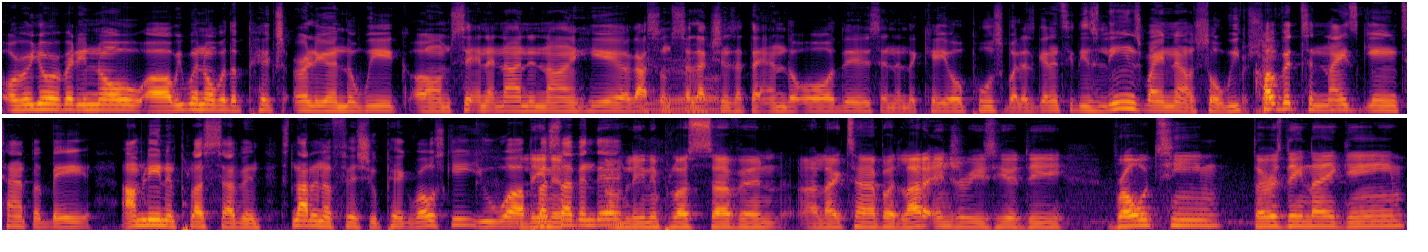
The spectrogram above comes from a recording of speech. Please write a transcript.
Or you already know, uh, we went over the picks earlier in the week. Um, sitting at nine and nine here. I got some Yeah. selections at the end of all this, and then the KO pools. But let's get into these leans right now. So we For sure. covered tonight's game, Tampa Bay. I'm leaning plus seven. It's not an official pick. Roski, you uh, Leaning- seven there. I'm leaning plus seven. I like Tampa. A lot of injuries here, D. Road team, Thursday night game.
